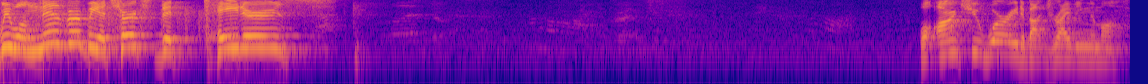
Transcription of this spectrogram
We will never be a church that caters. Well, aren't you worried about driving them off?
